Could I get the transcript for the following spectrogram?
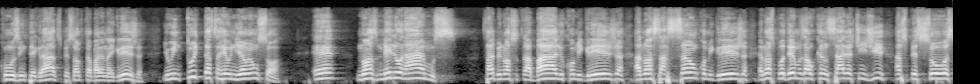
com os integrados, o pessoal que trabalha na igreja, e o intuito dessa reunião é um só: é nós melhorarmos, sabe, nosso trabalho como igreja, a nossa ação como igreja, é nós podermos alcançar e atingir as pessoas,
